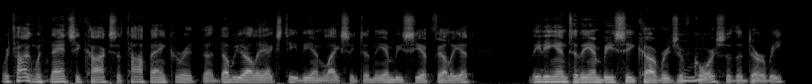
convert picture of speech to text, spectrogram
We're talking with Nancy Cox, the top anchor at uh, WLEX TV in Lexington, the NBC affiliate, leading into the NBC coverage, of course, of the Derby.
